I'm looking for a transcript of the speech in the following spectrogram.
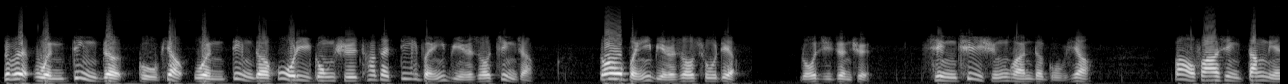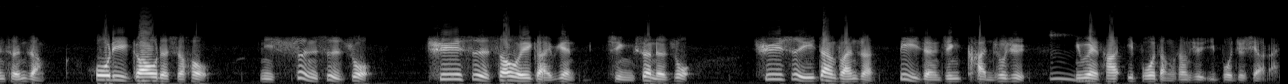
对不对？稳定的股票，稳定的获利公司，它在低本一比的时候进场，高本一比的时候出掉，逻辑正确。景气循环的股票，爆发性当年成长，获利高的时候，你顺势做，趋势稍微改变，谨慎的做，趋势一旦反转，闭着眼睛砍出去，嗯，因为它一波涨上去，一波就下来。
